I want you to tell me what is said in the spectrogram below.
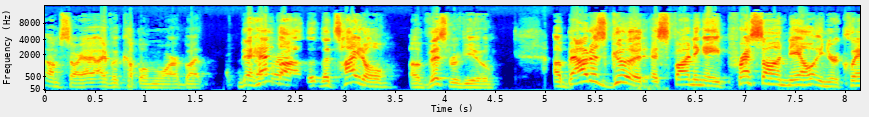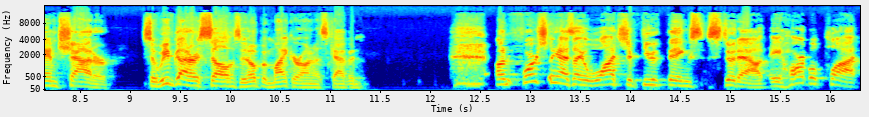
I'm sorry, I I have a couple more, but the headline, the- the title of this review, about as good as finding a press-on nail in your clam chowder. So we've got ourselves an open micer on us, Kevin. Unfortunately, as I watched, a few things stood out. A horrible plot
